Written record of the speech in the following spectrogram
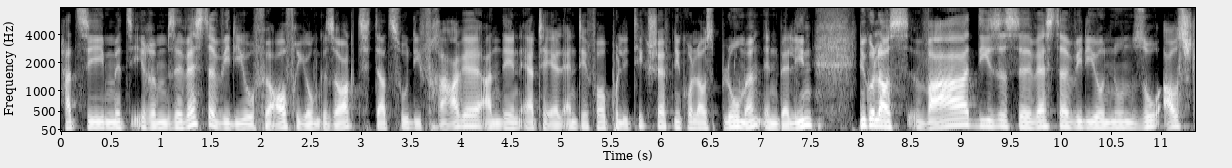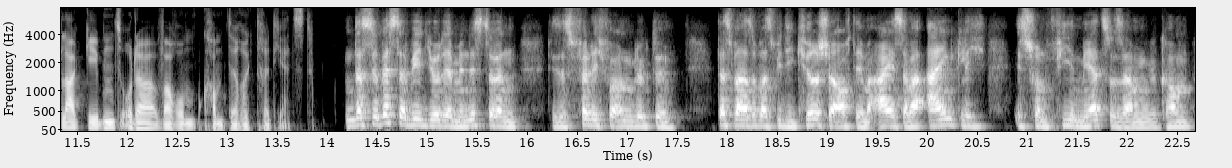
hat sie mit ihrem Silvestervideo für Aufregung gesorgt. Dazu die Frage an den RTL-NTV-Politikchef Nikolaus Blome in Berlin. Nikolaus, war dieses Silvestervideo nun so ausschlaggebend oder warum kommt der Rücktritt jetzt? Das Silvestervideo der Ministerin, dieses völlig verunglückte, das war sowas wie die Kirsche auf dem Eis, aber eigentlich ist schon viel mehr zusammengekommen.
